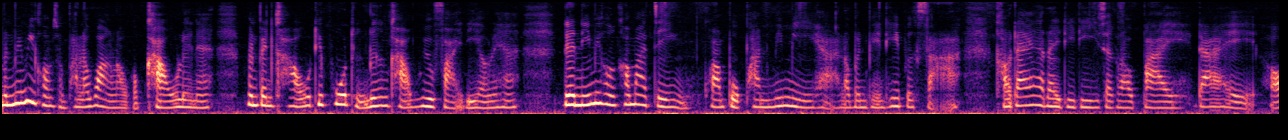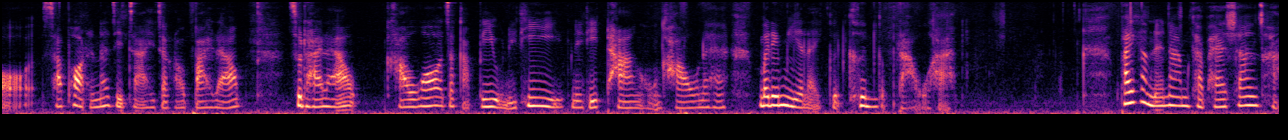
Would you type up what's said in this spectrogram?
มันไม่มีความสัมพันธ์ระหว่างเรากับเขาเลยนะ มันเป็นเขาที่พูดถึงเรื่องเขาอยู่ฝ่ายเดียวนะคะเดือนนี้มีคนเข้ามาจริง ความผูกพันไม่มีค่ะ เราเป็นเพียงที่ปรึกษา เขาได้อะไรดีๆ จากเราไปได้ออซัพพอร์ตทางด้านจิตใจจากเราไปแล้ว สุดท้ายแล้วเขาก็จะกลับไปอยู่ในที่ในทิศทางของเขานะคะไม่ได้มีอะไรเกิดขึ้นกับเราค่ะ ไพ่คำแนะนำค่ะ passion ค่ะ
